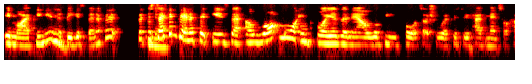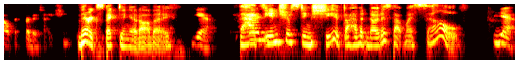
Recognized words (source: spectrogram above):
in my opinion, the biggest benefit. But the yeah. second benefit is that a lot more employers are now looking for social workers who have mental health accreditation. They're expecting it, are they? Yeah. That's and, interesting shift. I haven't noticed that myself. Yes.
